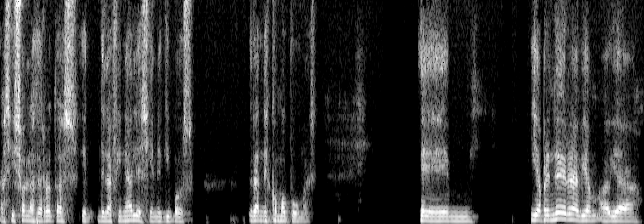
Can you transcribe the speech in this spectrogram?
así son las derrotas de las finales y en equipos grandes como Pumas. Eh, y aprender, había, había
